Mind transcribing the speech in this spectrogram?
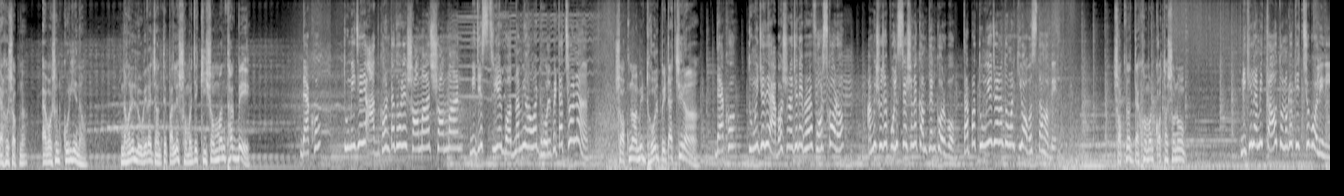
দেখো স্বপ্না অ্যাবর্শন করিয়ে নাও। নাহলে লোকেরা জানতে পারলে সমাজে কি সম্মান থাকবে? দেখো তুমি যে আধ ঘণ্টা ধরে সমাজ সম্মান নিজের স্ত্রীর বদনামি হওয়ার ঢোল পেটাচ্ছ না? স্বপ্ন আমি ঢোল পেটাচ্ছি না। দেখো তুমি যদি অ্যাবর্শনের জন্য এভাবে ফোর্স করো আমি সোজা পুলিশ স্টেশনে কমপ্লেন করব। তারপর তুমিও জানো তোমার কি অবস্থা হবে। স্বপ্ন দেখো আমার কথা শোনো। নিখিল আমি তাও তোমাকে কিচ্ছু বলিনি।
